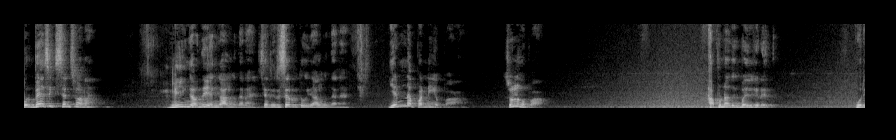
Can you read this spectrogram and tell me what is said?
ஒரு பேசிக் சென்ஸ் வேணாம் நீங்கள் வந்து எங்கள் ஆளுங்க தானே? சரி ரிசர்வ் தொகுதி ஆளுங்க தானே? என்ன பண்ணீங்கப்பா? சொல்லுங்கப்பா. அப்படின்னா அதுக்கு பதில் கிடையாது. ஒரு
